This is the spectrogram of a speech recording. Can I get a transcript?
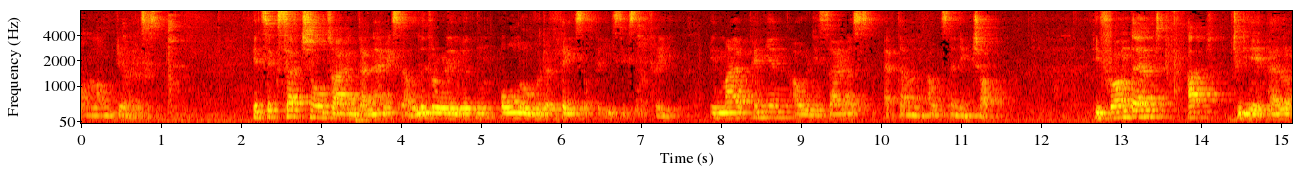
on long journeys. Its exceptional driving dynamics are literally written all over the face of the E63. In my opinion, our designers have done an outstanding job. The front end up to the A-pillar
